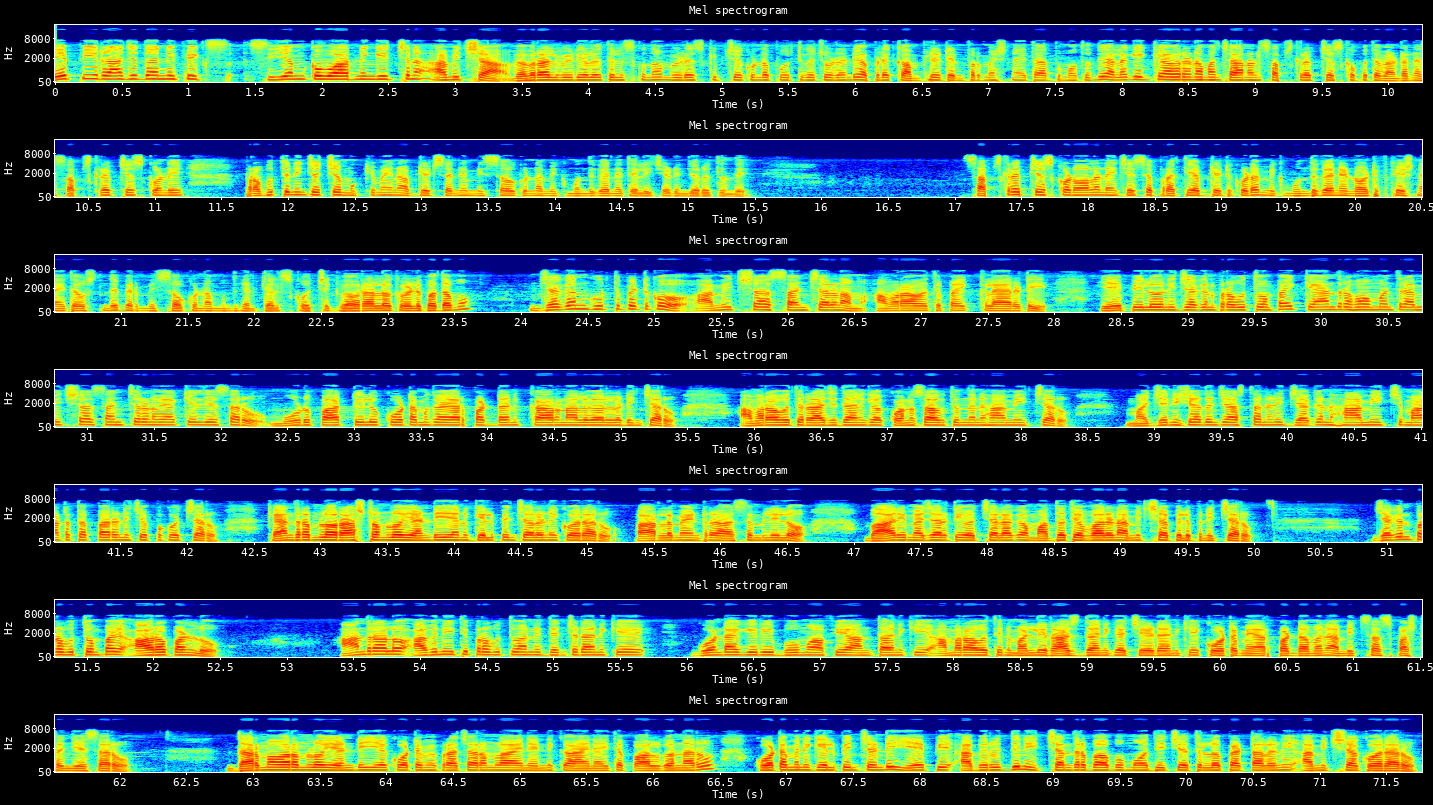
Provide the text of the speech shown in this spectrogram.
AP రాజధాని fix. సీఎంకు warning ఇచ్చిన అమిత్ షా. వివరాలు వీడియోలో తెలుసుకుందాం. వీడియో స్కిప్ చేయకుండా పూర్తిగా చూడండి. అప్పుడే కంప్లీట్ ఇన్ఫర్మేషన్ అయితే అర్థమవుతుంది. అలాగే ఇంకెవరైనా మన ఛానల్ సబ్స్క్రైబ్ చేసుకోకపోతే వెంటనే సబ్స్క్రైబ్ చేసుకోండి. ప్రభుత్వం నుంచి వచ్చే ముఖ్యమైన అప్డేట్స్ అన్ని మిస్ అవ్వకుండా మీకు ముందుగానే తెలియచేయడం జరుగుతుంది. సబ్స్క్రైబ్ చేసుకోవడం వల్ల నేను చేసే ప్రతి అప్డేట్ కూడా మీకు ముందుగానే నోటిఫికేషన్ అయితే వస్తుంది. మీరు మిస్ అవ్వకుండా ముందుగానే తెలుసుకోవచ్చు. వివరాల్లోకి వెళ్ళిపోదాము. జగన్ గుర్తుపెట్టుకో అమిత్ షా సంచలనం అమరావతిపై క్లారిటీ. ఏపీలోని జగన్ ప్రభుత్వంపై కేంద్ర హోంమంత్రి అమిత్ షా సంచలన వ్యాఖ్యలు చేశారు. మూడు పార్టీలు కూటమిగా ఏర్పడడానికి కారణాలు వెల్లడించారు. అమరావతి రాజధానిగా కొనసాగుతుందని హామీ ఇచ్చారు. మద్య నిషేధం చేస్తానని జగన్ హామీ ఇచ్చి మాట తప్పారని చెప్పుకొచ్చారు. కేంద్రంలో రాష్ట్రంలో ఎన్డీఏను గెలిపించాలని కోరారు. పార్లమెంటరీ అసెంబ్లీలో భారీ మెజారిటీ వచ్చేలాగా మద్దతు ఇవ్వాలని అమిత్ షా పిలుపునిచ్చారు. జగన్ ప్రభుత్వంపై ఆరోపణలు ఆంధ్రాలో అవినీతి ప్రభుత్వాన్ని దించడానికే గోండాగిరి భూమాఫియా అంతానికి అమరావతిని మళ్ళీ రాజధానిగా చేయడానికి కూటమి ఏర్పడ్డామని అమిత్ షా స్పష్టం చేశారు. ధర్మవరంలో ఎన్డీఏ కూటమి ప్రచారంలో ఆయన ఎన్నిక ఆయన అయితే పాల్గొన్నారు. కూటమిని గెలిపించండి ఏపీ అభివృద్ధిని చంద్రబాబు మోదీ చేతుల్లో పెట్టాలని అమిత్ షా కోరారు.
